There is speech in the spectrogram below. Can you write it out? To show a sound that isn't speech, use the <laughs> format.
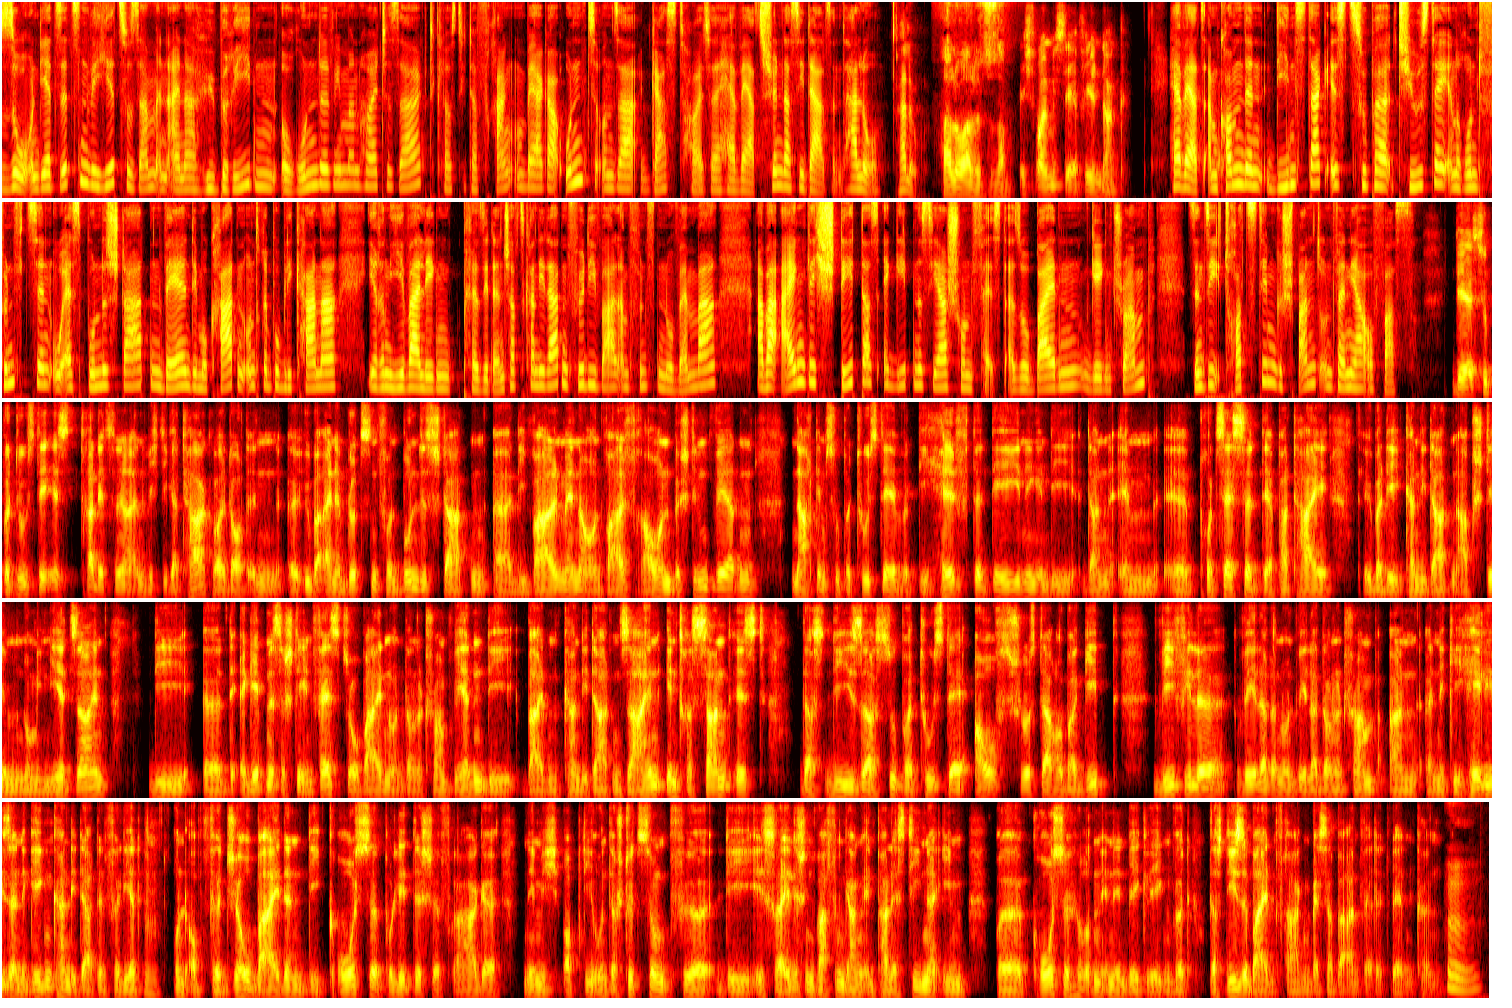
So, und jetzt sitzen wir hier zusammen in einer hybriden Runde, wie man heute sagt. Klaus-Dieter Frankenberger und unser Gast heute, Herr Wertz. Schön, dass Sie da sind. Hallo. Hallo. Hallo, hallo zusammen. Ich freue mich sehr. Vielen Dank. Herr Wertz, am kommenden Dienstag ist Super Tuesday. In rund 15 US-Bundesstaaten wählen Demokraten und Republikaner ihren jeweiligen Präsidentschaftskandidaten für die Wahl am 5. November. Aber eigentlich steht das Ergebnis ja schon fest. Also Biden gegen Trump. Sind Sie trotzdem gespannt und wenn ja, auf was? Der Super Tuesday ist traditionell ein wichtiger Tag, weil dort in äh, über einem Dutzend von Bundesstaaten äh, die Wahlmänner und Wahlfrauen bestimmt werden. Nach dem Super Tuesday wird die Hälfte derjenigen, die dann im äh, Prozesse der Partei über die Kandidaten abstimmen, nominiert sein. Die, äh, die, Ergebnisse stehen fest. Joe Biden und Donald Trump werden die beiden Kandidaten sein. Interessant ist, dass dieser Super Tuesday Aufschluss darüber gibt, wie viele Wählerinnen und Wähler Donald Trump an äh, Nikki Haley, seine Gegenkandidatin, verliert mhm. und ob für Joe Biden die große politische Frage, nämlich ob die Unterstützung für die israelischen Waffengang in Palästina ihm äh, große Hürden in den Weg legen wird, dass diese beiden Fragen besser beantwortet werden können. Mhm.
